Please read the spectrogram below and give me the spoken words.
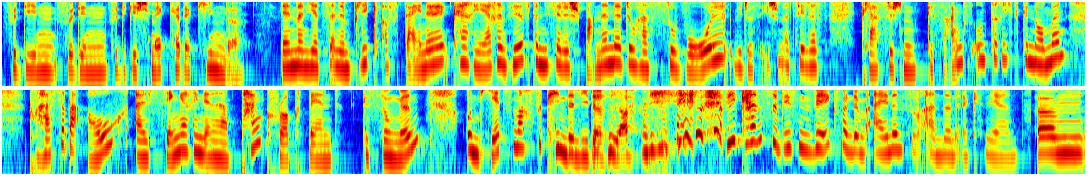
für, den, für, den, für die Geschmäcker der Kinder. Wenn man jetzt einen Blick auf deine Karriere wirft, dann ist ja das Spannende, du hast sowohl, wie du es eh schon erzählt hast, klassischen Gesangsunterricht genommen, du hast aber auch als Sängerin in einer Punkrock-Band gesungen und jetzt machst du Kinderlieder. Ja. Wie, wie kannst du diesen Weg von dem einen zum anderen erklären? Ähm,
